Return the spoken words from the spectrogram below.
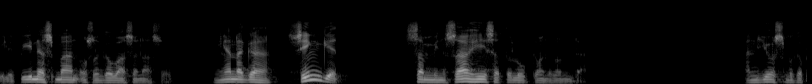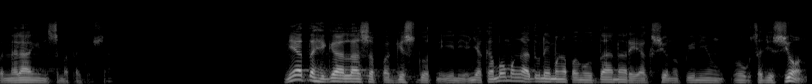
Pilipinas man o sa gawa sa nasod nga nagasinggit sa mensahe sa tulog ka manulunda. Ang Diyos magapanalangin sa matagusa. Niya ta higala sa paghisgot ni ini. Nya kamo mga adunay mga pangutana, reaksyon, opinion o suggestion.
